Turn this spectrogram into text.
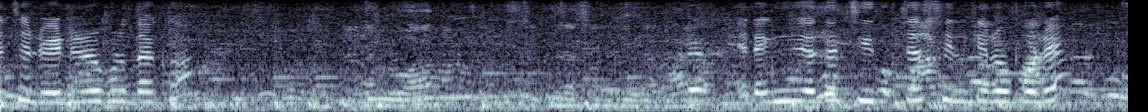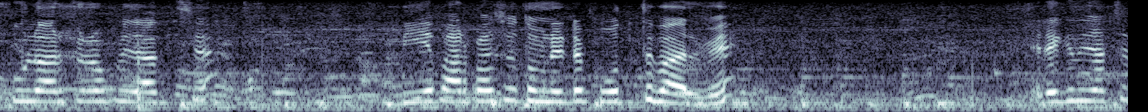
হচ্ছে রেডের ওপর দেখো। এটা কিন্তু যাচ্ছে চিত্রা সিল্কের ওপরে ফুল ওয়ার্কের ওপরে যাচ্ছে। বিয়ে পারপাসেও তোমরা এটা পরতে পারবে। এটা কিন্তু যাচ্ছে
